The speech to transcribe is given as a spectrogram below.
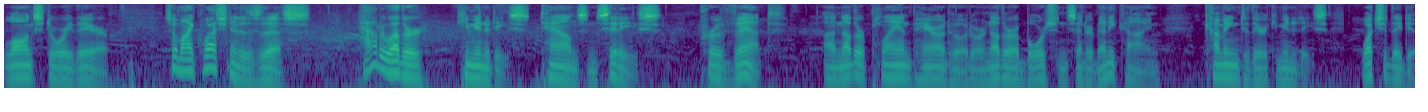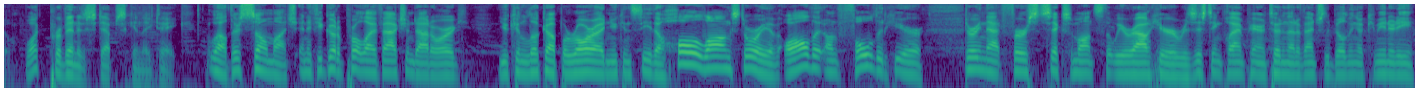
Long story there. So, my question is this how do other communities, towns, and cities prevent another Planned Parenthood or another abortion center of any kind coming to their communities? What should they do? What preventive steps can they take? Well, there's so much. And if you go to prolifeaction.org, you can look up Aurora and you can see the whole long story of all that unfolded here during that first six months that we were out here resisting Planned Parenthood and then eventually building a community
